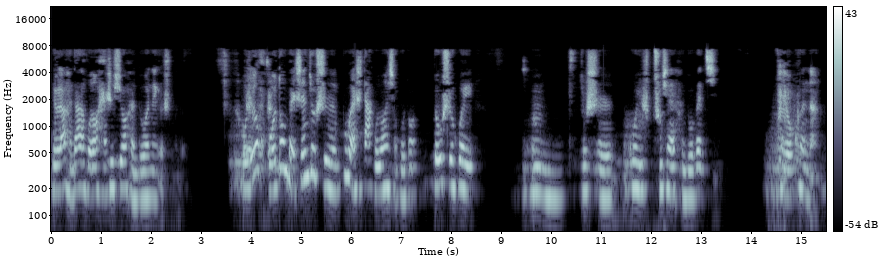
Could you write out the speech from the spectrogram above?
流量很大的活动，还是需要很多那个什么的。我觉得活动本身就是，不管是大活动还是小活动，都是会，嗯，就是会出现很多问题，很有困难，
